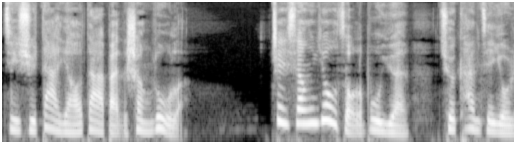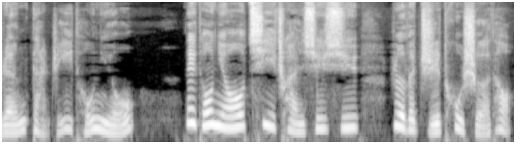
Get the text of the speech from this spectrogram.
继续大摇大摆的上路了。这厢又走了不远，却看见有人赶着一头牛，那头牛气喘吁吁。热得直吐舌头，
